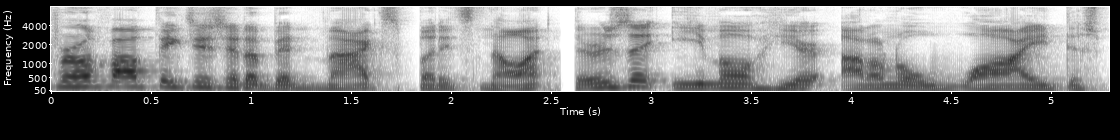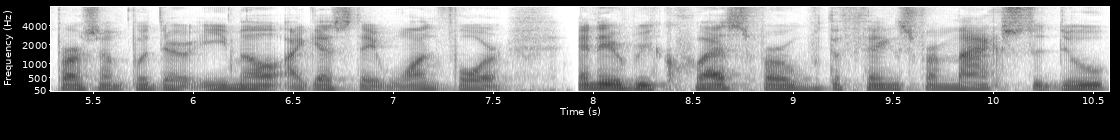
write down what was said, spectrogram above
profile picture should have been Max, but it's not. There is an email here. I don't know why this person put their email. I guess they want for any requests for the things for Max to do.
